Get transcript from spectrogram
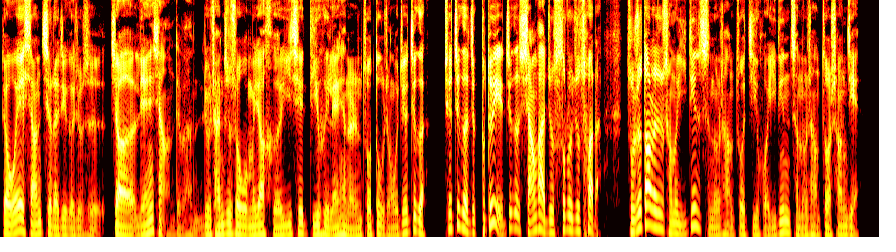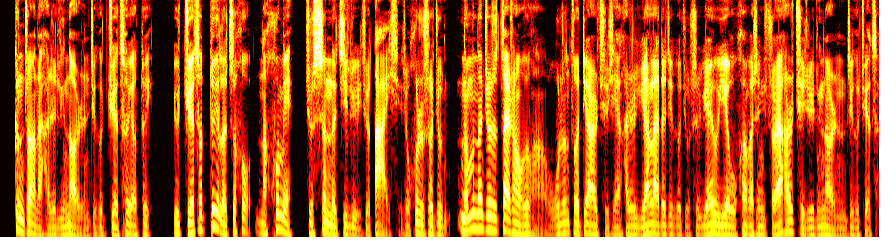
对，我也想起了这个，就是叫联想，对吧？柳传志说我们要和一切诋毁联想的人做斗争。我觉得这个，其实这个就不对，这个想法就思路就错的。组织到了这个程度，一定程度上做激活，一定程度上做商检，更重要的还是领导人这个决策要对。有决策对了之后，那后面就胜的几率就大一些，就或者说就能不能就是再创辉煌，无论做第二曲线还是原来的这个就是原有业务焕发生机，主要还是取决于领导人的这个决策。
